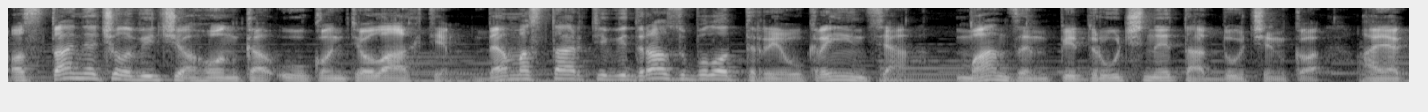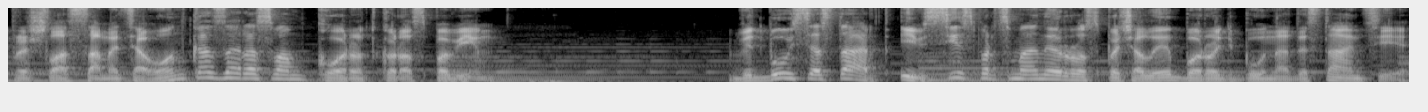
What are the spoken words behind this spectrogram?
Остання чоловіча гонка у Контіолахті, де в мастарті відразу було три українця: Манзен, Підручний та Дученко. А як пройшла саме ця гонка, зараз вам коротко розповім. Відбувся старт, і всі спортсмени розпочали боротьбу на дистанції.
